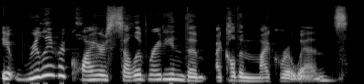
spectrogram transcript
it really requires celebrating the I call them micro wins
